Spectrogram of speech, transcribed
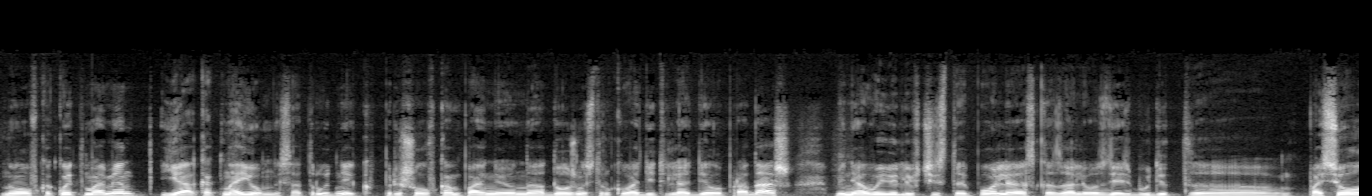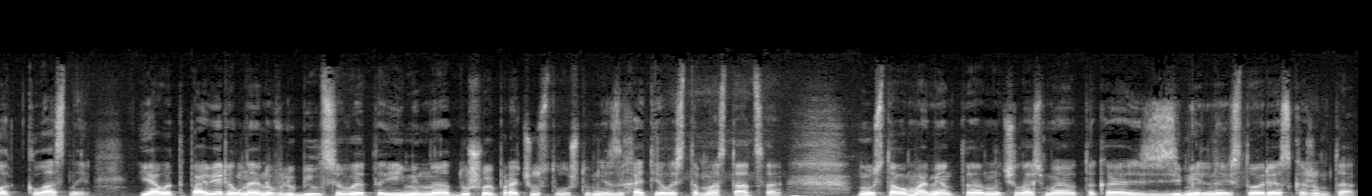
Но в какой-то момент я, как наемный сотрудник, пришел в компанию на должность руководителя отдела продаж. Меня вывели в чистое поле, сказали, вот здесь будет э, поселок классный. Я в это поверил, наверное, влюбился в это, и именно душой прочувствовал, что мне захотелось там остаться. Ну, с того момента началась моя вот такая земельная история, скажем так.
